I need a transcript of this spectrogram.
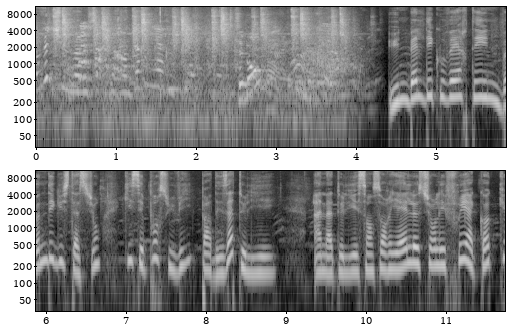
En fait, tu vas me servir un dernier. C'est bon? Une belle découverte et une bonne dégustation qui s'est poursuivie par des ateliers. Un atelier sensoriel sur les fruits à coque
